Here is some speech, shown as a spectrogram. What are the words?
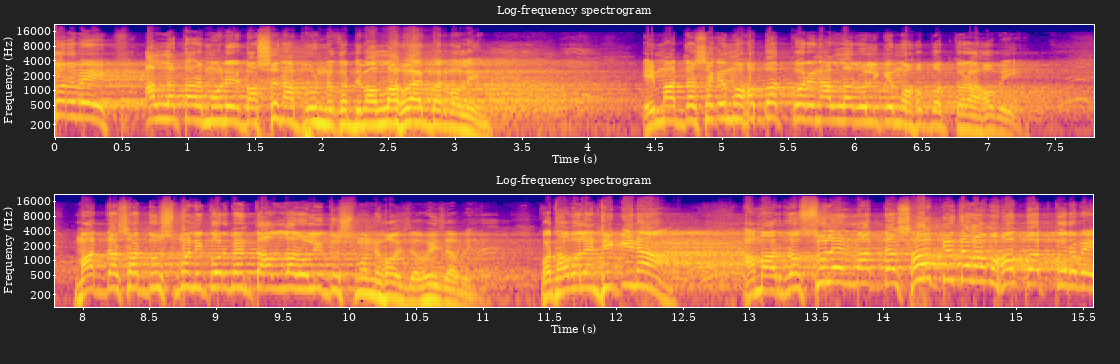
করবে, আল্লাহ তার মনের বাসনা পূর্ণ করে দেবে। আল্লাহ একবার বলেন। এই মাদ্রাসাকে মহব্বত করেন, আল্লাহর অলিকে মহব্বত করা হবে। মাদ্রাসার দুশ্মনী করবেন তা আল্লাহর অলি দুশ্মনী হয়ে যাবে। কথা বলেন ঠিকই না আমার রসুলের মাদ্রাসাকে যারা মহব্বত করবে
